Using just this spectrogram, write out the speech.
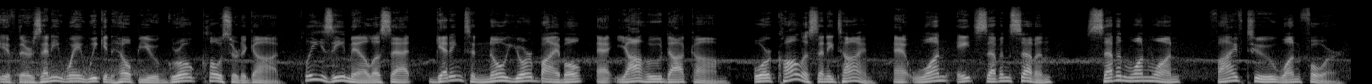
If there's any way we can help you grow closer to God, please email us at gettingtoknowyourbible at yahoo.com or call us anytime at 1 877 711 5214.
